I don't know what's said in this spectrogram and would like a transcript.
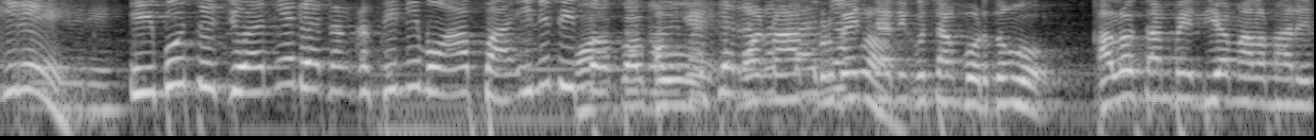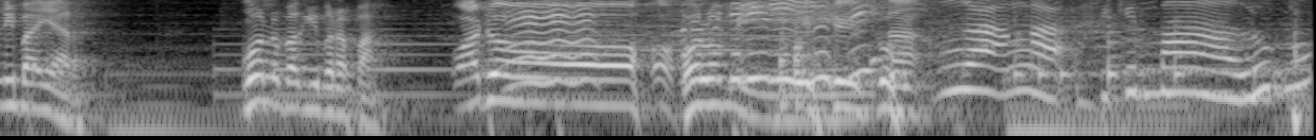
gini, ibu tujuannya datang ke sini mau apa? Ini Bu? oleh masyarakat mohon maaf Ruben jangan ikut campur. Tunggu. Kalau sampai dia malam hari ini bayar. Gue lo bagi berapa? Waduh. Oh, lo Jadi lu sih? gitu. Enggak enggak. Bikin malu lu.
